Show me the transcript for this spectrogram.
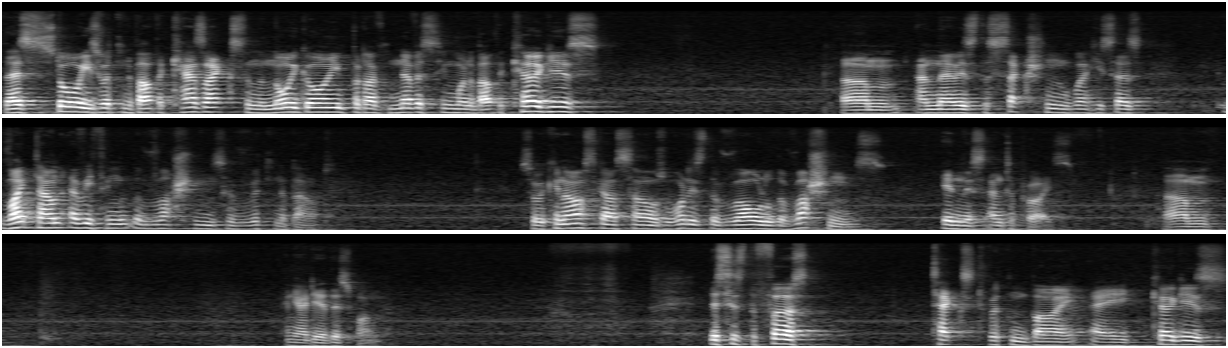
there's stories written about the Kazakhs and the Noygoi, but I've never seen one about the Kyrgyz. Um, and there is the section where he says, write down everything that the Russians have written about. So we can ask ourselves, what is the role of the Russians in this enterprise? Um, any idea of this one? This is the first text written by a Kyrgyz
